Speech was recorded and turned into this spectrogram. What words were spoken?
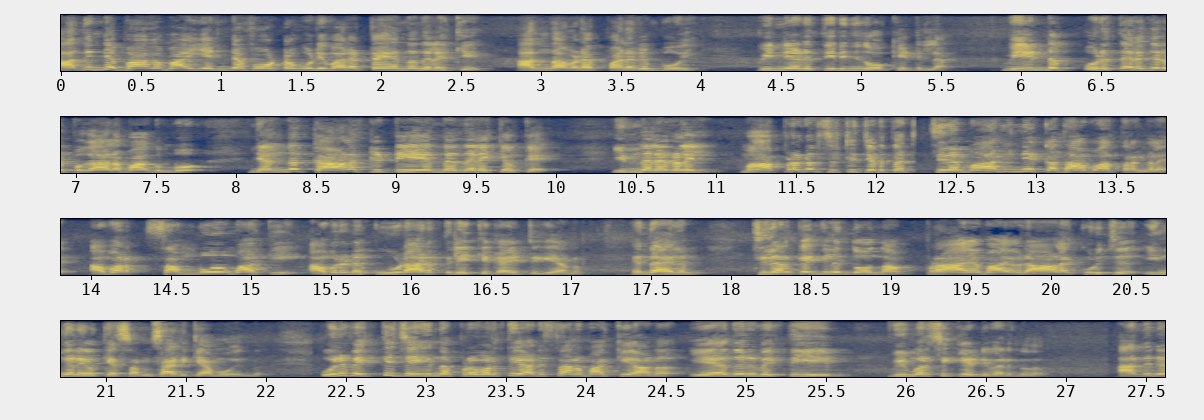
അതിന്റെ ഭാഗമായി എന്റെ ഫോട്ടോ കൂടി വരട്ടെ എന്ന നിലയ്ക്ക് അന്ന് അവിടെ പലരും പോയി. പിന്നീട് തിരിഞ്ഞു നോക്കിയിട്ടില്ല. വീണ്ടും ഒരു തെരഞ്ഞെടുപ്പ് കാലമാകുമ്പോൾ ഞങ്ങൾക്ക് ആളെ കിട്ടി എന്ന നിലയ്ക്കൊക്കെ ഇന്നലകളിൽ മാപ്രകൾ സൃഷ്ടിച്ചെടുത്ത ചില മാലിന്യ കഥാപാത്രങ്ങളെ അവർ സംഭവമാക്കി അവരുടെ കൂടാരത്തിലേക്ക് കയറ്റുകയാണ്. എന്തായാലും ചിലർക്കെങ്കിലും തോന്നാം പ്രായമായ ഒരാളെക്കുറിച്ച് ഇങ്ങനെയൊക്കെ സംസാരിക്കാമോ എന്ന്. ഒരു വ്യക്തി ചെയ്യുന്ന പ്രവൃത്തിയെ അടിസ്ഥാനമാക്കിയാണ് ഏതൊരു വ്യക്തിയെയും വിമർശിക്കേണ്ടി വരുന്നത്. അതിന്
